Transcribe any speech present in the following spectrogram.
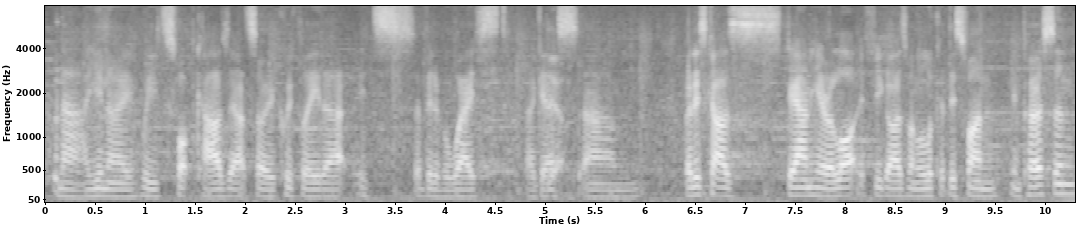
nah, you know, we swap cars out so quickly that it's a bit of a waste, I guess. Um, but this car's down here a lot if you guys want to look at this one in person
